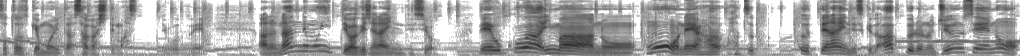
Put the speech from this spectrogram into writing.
外付けモニター探してますということで、あの何でもいいってわけじゃないんですよ。で、僕は今、あのもうね、初売ってないんですけど、Apple の純正の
